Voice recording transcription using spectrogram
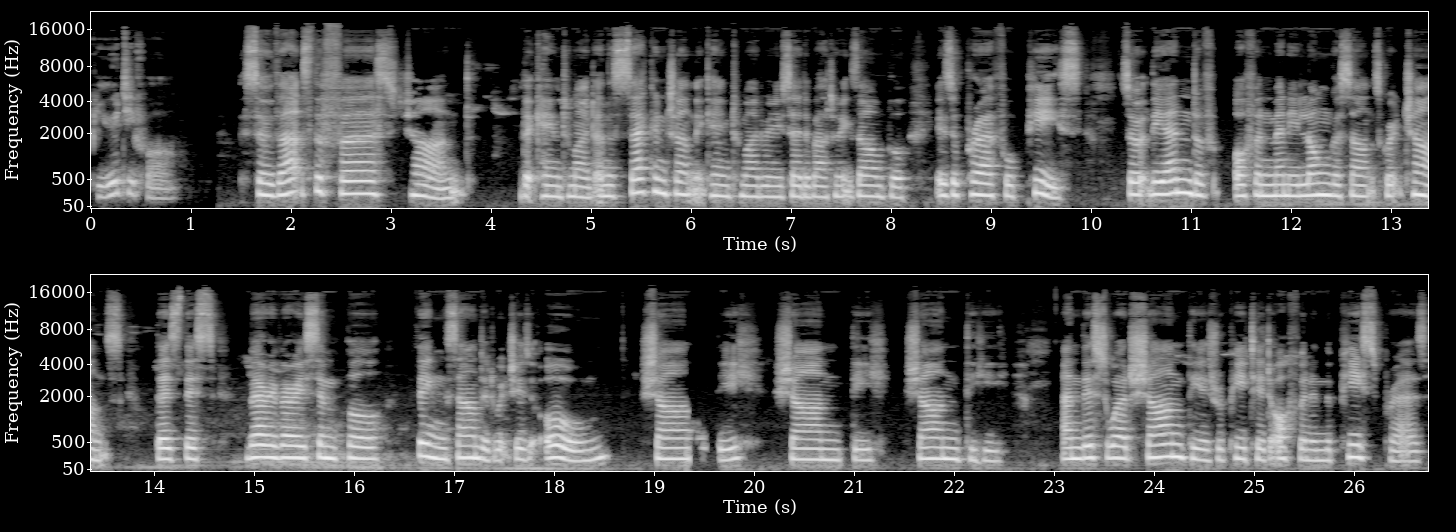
Beautiful. So that's the first chant that came to mind. And the second chant that came to mind when you said about an example is a prayer for peace. So at the end of often many longer Sanskrit chants, there's this very, very simple thing sounded, which is Om Shanti, Shanti, Shanti. And this word Shanti is repeated often in the peace prayers.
